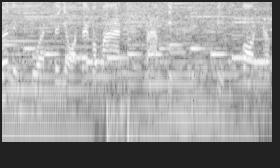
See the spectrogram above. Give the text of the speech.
ื้อหนึ่งขวดจะหยอดได้ประมาณ 30ถึง40 ก้อนครับ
